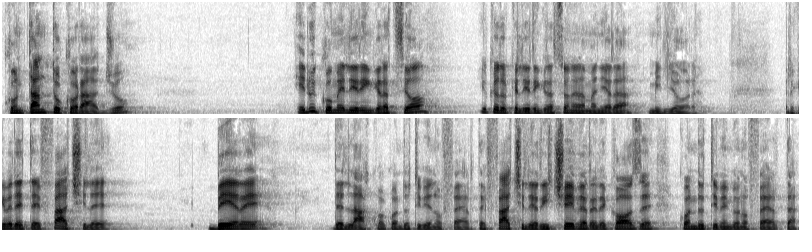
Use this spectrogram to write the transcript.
con tanto coraggio, e lui come li ringraziò? Io credo che li ringraziò nella maniera migliore. Perché vedete, è facile bere dell'acqua quando ti viene offerta, è facile ricevere le cose quando ti vengono offerta,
